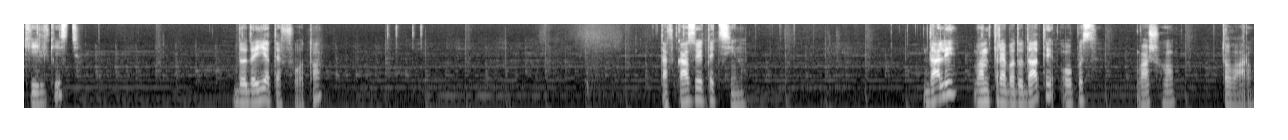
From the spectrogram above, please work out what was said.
Кількість. Додаєте фото. Та вказуєте ціну. Далі вам треба додати опис вашого товару.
